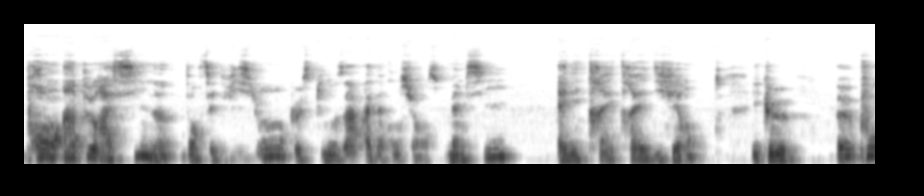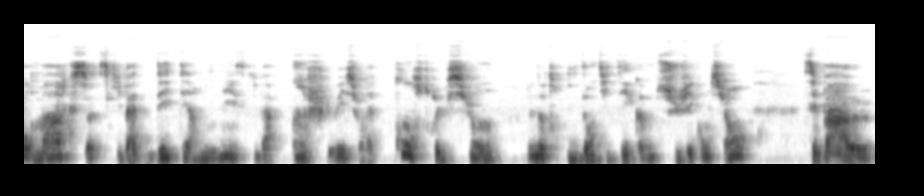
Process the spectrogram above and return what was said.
prend un peu racine dans cette vision que Spinoza a de la conscience, même si elle est très très différente et que pour Marx, ce qui va déterminer, ce qui va influer sur la construction de notre identité comme sujet conscient, c'est pas euh,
